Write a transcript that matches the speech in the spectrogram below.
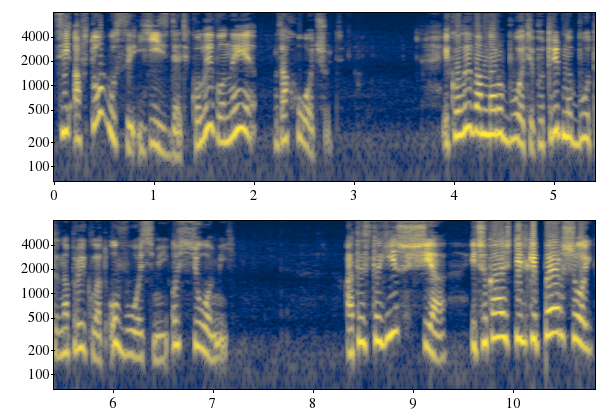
Ці автобуси їздять, коли вони захочуть. І коли вам на роботі потрібно бути, наприклад, о 8, о 7, а ти стоїш ще і чекаєш тільки перший,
